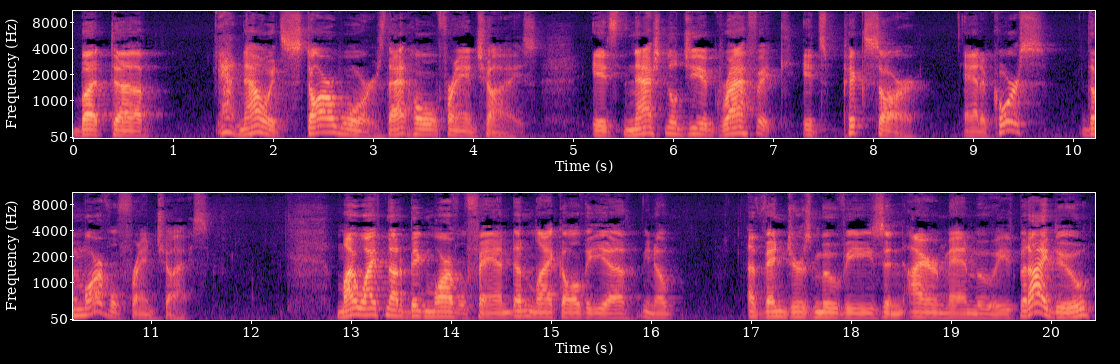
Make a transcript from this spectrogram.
But uh, yeah, now it's Star Wars, that whole franchise. It's National Geographic, it's Pixar, and of course, the Marvel franchise. My wife's not a big Marvel fan, doesn't like all the, uh, you know, Avengers movies and Iron Man movies, but I do.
